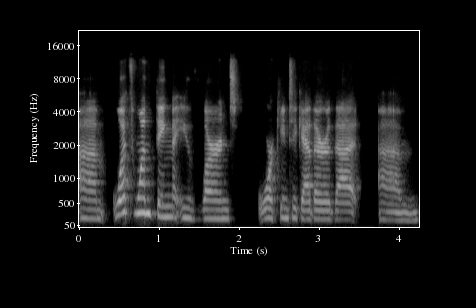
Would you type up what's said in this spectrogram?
Um, what's one thing that you've learned working together that um,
